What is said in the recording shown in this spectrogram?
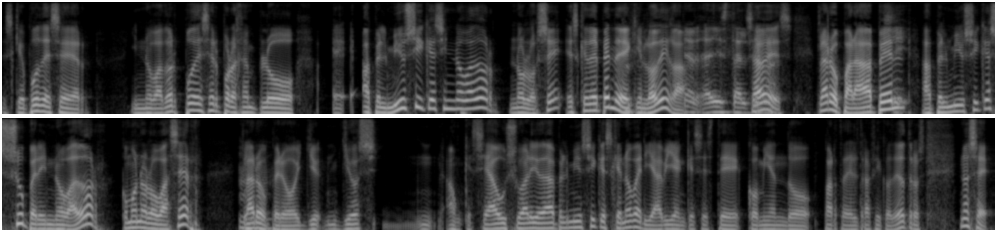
es que puede ser... Innovador puede ser, por ejemplo, eh, Apple Music es innovador. No lo sé. Es que depende de quién lo diga. Ahí está el tema. ¿Sabes? Claro, para Apple, Sí. Apple Music es súper innovador. ¿Cómo no lo va a ser? Claro, pero yo, yo, aunque sea usuario de Apple Music, es que no vería bien que se esté comiendo parte del tráfico de otros. No sé.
